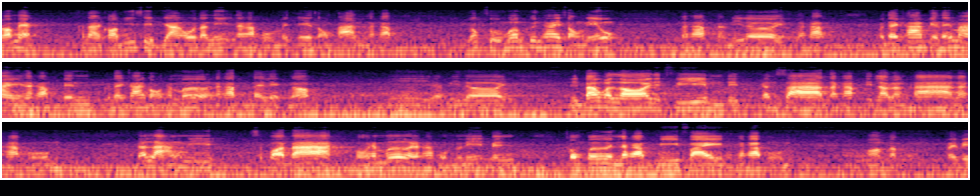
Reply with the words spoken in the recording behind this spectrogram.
ล้อแม็กขนาดขอบ 20 ยางโอตานินะครับผมเมเอ2000 นะครับ ยกสูงเพิ่มขึ้นให้ 2 นิ้วนะครับ แบบนี้เลยนะครับบันไดข้างเปลี่ยนให้ใหม่นะครับ เป็นบันไดข้างของแฮมเมอร์นะครับบันไดเหล็กเนาะนี่แบบนี้เลย ติดเบ้ากันรอย ติดฟิล์ม ติดกันศาสตร์นะครับ ติดราวหลังคานะครับ ผม ด้านหลังมี สปอร์ตบาร์ของแฮมเมอร์นะครับผมตัวนี้เป็นทรงปืนนะครับ มีไฟนะครับผมพร้อมกับไฟเบร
